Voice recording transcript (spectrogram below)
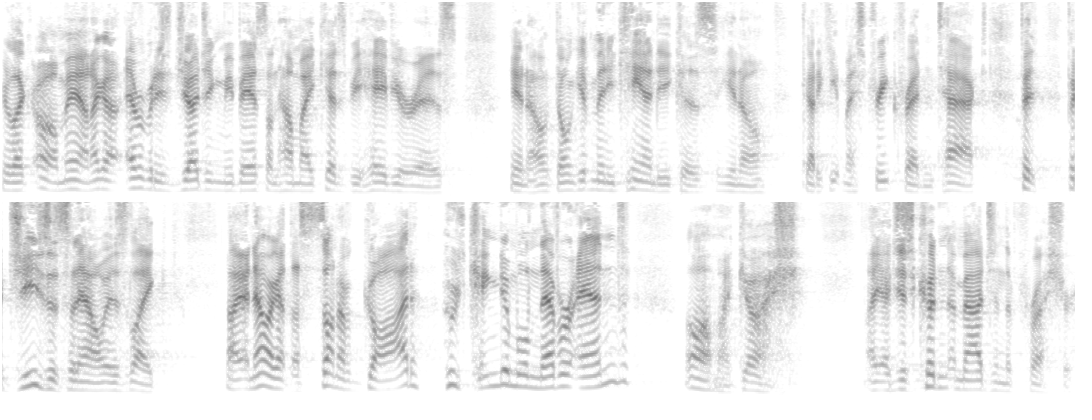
You're like, oh man, I got everybody's judging me based on how my kid's behavior is. You know, don't give him any candy because you know, got to keep my street cred intact. But but Jesus now is like, now I got the Son of God whose kingdom will never end. Oh my gosh, I, I just couldn't imagine the pressure.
